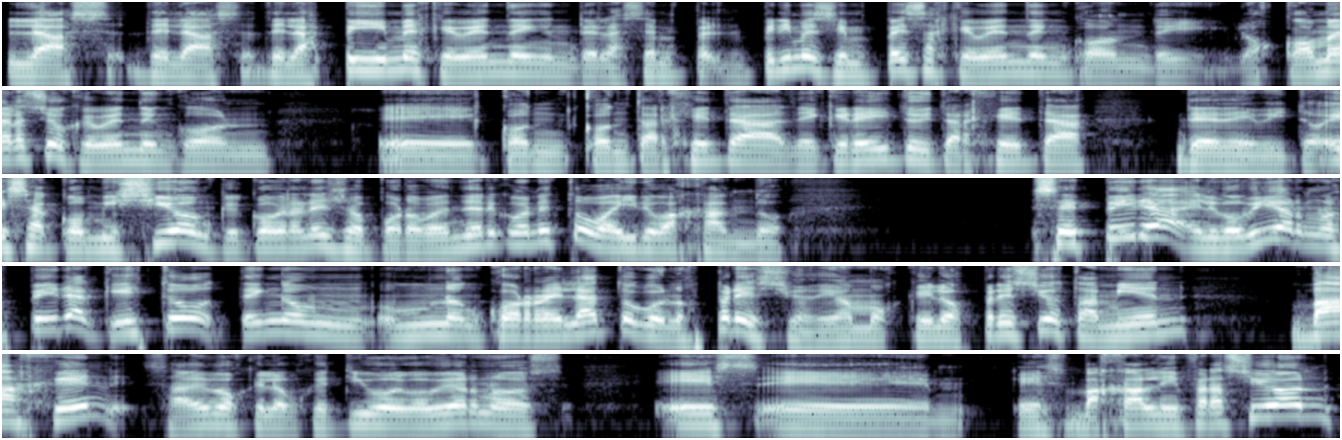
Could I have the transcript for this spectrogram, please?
las, de las, de las pymes que venden, de las pymes y empresas que venden con, de los comercios que venden con, eh, con, con tarjeta de crédito y tarjeta de débito. Esa comisión que cobran ellos por vender con esto va a ir bajando se espera, el gobierno espera que esto tenga un, correlato con los precios, digamos, que los precios también bajen. Sabemos que el objetivo del gobierno es, es, eh, es bajar la inflación,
